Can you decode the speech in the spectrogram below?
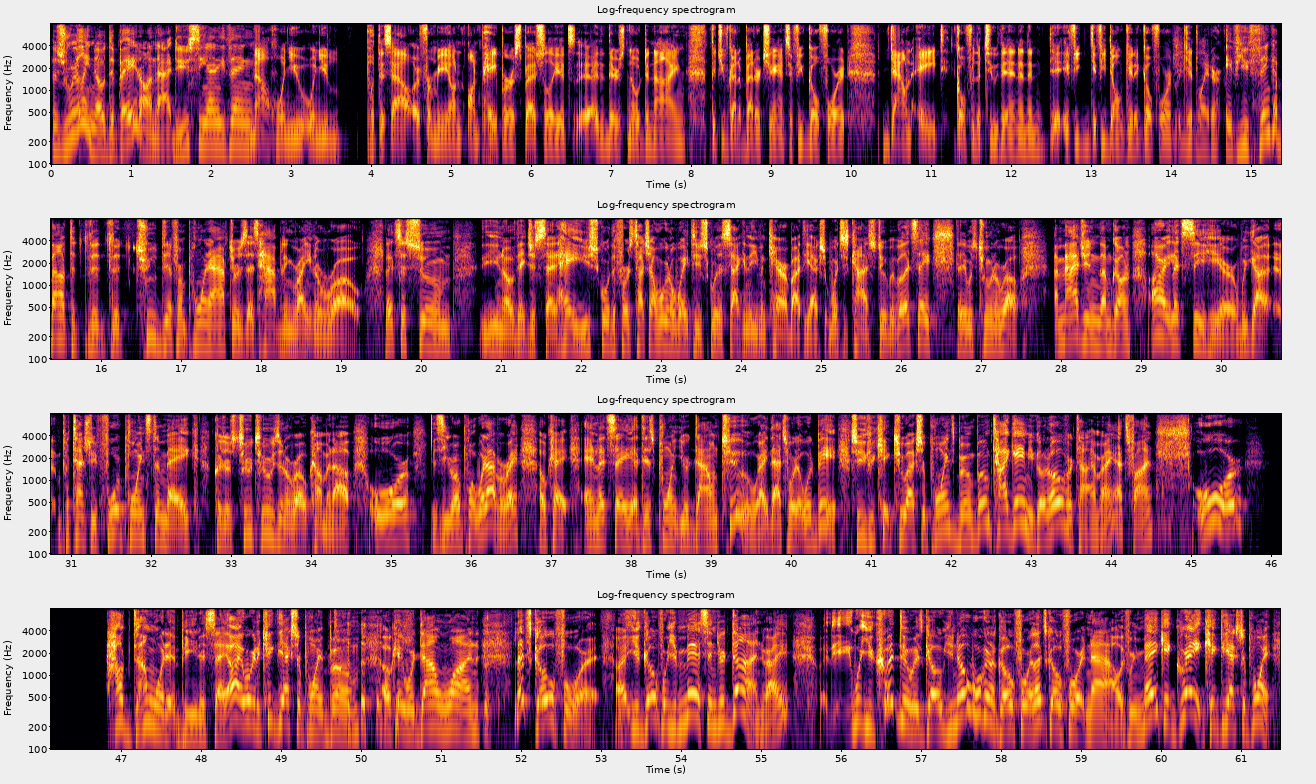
There's really no debate on that. Do you see anything? No, when you when you put this out for me on on paper especially it's uh, there's no denying that you've got a better chance if you go for it down 8 go for the 2 then and then if you if you don't get it go for it again later if you think about the, the, the two different point afters as happening right in a row, let's assume, you know, they just said, hey, you scored the first touchdown. We're going to wait till you score the second to even care about the extra, which is kind of stupid. But let's say that it was two in a row. Imagine them going, all right, let's see here. We got uh, potentially four points to make because there's two twos in a row coming up or zero point, whatever, right? Okay. And let's say at this point you're down two, right? That's what it would be. So you could kick two extra points, boom, boom, tie game. You go to overtime, right? That's fine. Or how dumb would it be to say, all right, we're going to kick the extra point, boom. Okay, we're down one. Let's go for it. All right, you go for it, you miss, and you're done, right? What you could do is go, you know, we're going to go for it. Let's go for it now. If we make it, great, kick the extra point.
